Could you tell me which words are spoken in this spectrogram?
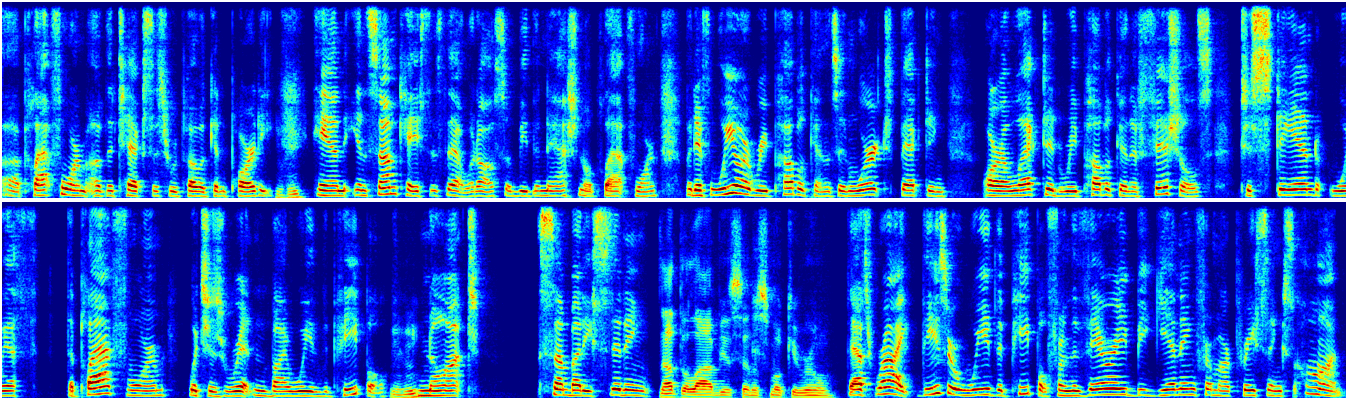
uh, platform of the Texas Republican Party. Mhm. And in some cases, that would also be the national platform. But if we are Republicans and we're expecting our elected Republican officials to stand with the platform, which is written by we the people, Mhm. not somebody sitting Not the lobbyists in a smoky room. that's right. These are we the people from the very beginning, from our precincts on.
